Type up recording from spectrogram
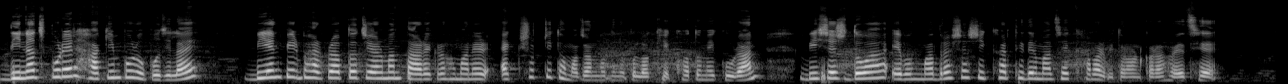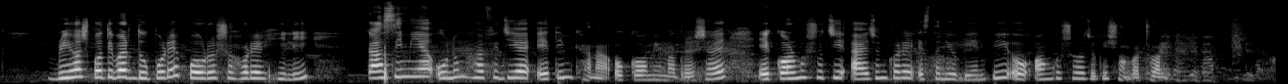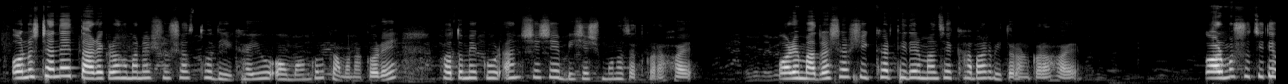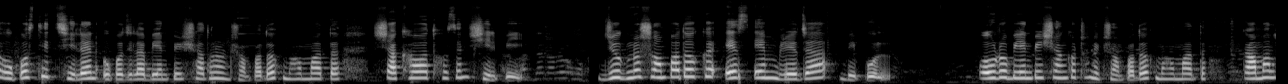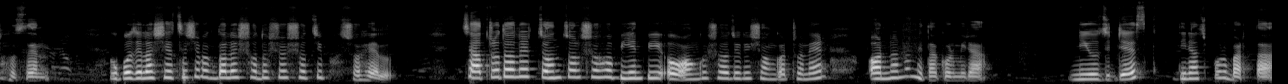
দিনাজপুরের হাকিমপুর উপজেলায় বিএনপির ভারপ্রাপ্ত চেয়ারম্যান তারেক রহমানের একষট্টিতম জন্মদিন উপলক্ষে খতমে কুরআন, বিশেষ দোয়া এবং মাদ্রাসা শিক্ষার্থীদের মাঝে খাবার বিতরণ করা হয়েছে। বৃহস্পতিবার দুপুরে পৌর শহরের হিলি, কাসিমিয়া উলুম হাফিজিয়া এতিমখানা ও কওমি মাদ্রাসায় এ কর্মসূচি আয়োজন করে স্থানীয় বিএনপি ও অঙ্গ সহযোগী সংগঠন। অনুষ্ঠানে তারেক রহমানের সুস্বাস্থ্য, দীর্ঘায়ু ও মঙ্গল কামনা করে খতমে কুরআন শেষে বিশেষ মোনাজাত করা হয়। পরে মাদ্রাসার শিক্ষার্থীদের মাঝে খাবার বিতরণ করা হয়। কর্মসূচিতে উপস্থিত ছিলেন উপজেলা বিএনপির সাধারণ সম্পাদক মোহাম্মদ শাখাওয়াত হোসেন শিল্পী। যুগ্ম সম্পাদক এস এম রেজা বিপুল। পৌর বিএনপির সাংগঠনিক সম্পাদক মোহাম্মদ কামাল হোসেন। উপজেলা স্বেচ্ছাসেবক দলের সদস্য সচিব সোহেল। ছাত্র চঞ্চলসহ চঞ্চল সহ বিএনপি ও অঙ্গ সহযোগী সংগঠনের অন্যান্য নেতাকর্মীরা। নিউজ ডেস্ক দিনাজপুর বার্তা।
